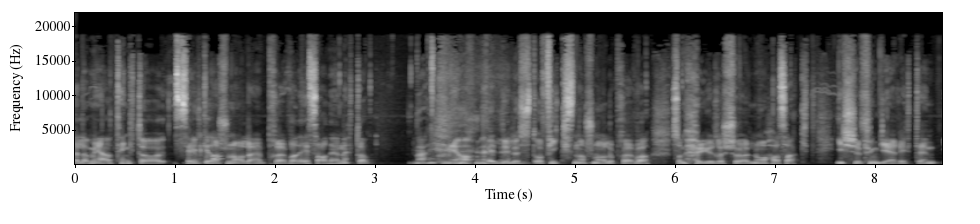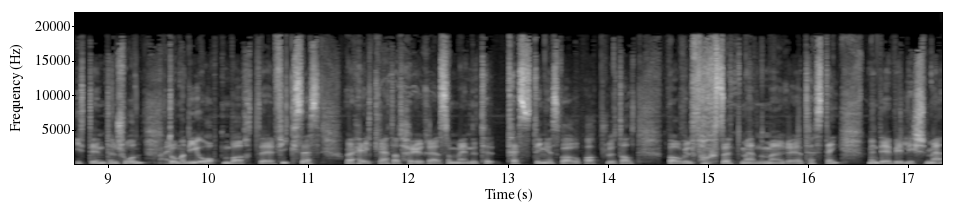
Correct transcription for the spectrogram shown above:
eller vi har tenkt å se Hvilke på nasjonale prøver. Jeg sa det nettopp. Nei. Vi har veldig lyst til å fikse nasjonale prøver, som Høyre selv nå har sagt ikke fungerer etter, etter intensjonen. Da må de åpenbart eh, fikses. Og Det er helt greit at Høyre, som mener testing er svaret på absolutt alt, bare vil fortsette med enda mer eh, testing, men det vil ikke vi,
